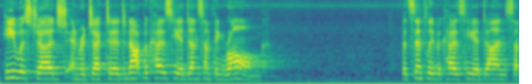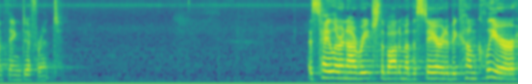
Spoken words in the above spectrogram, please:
He was judged and rejected not because he had done something wrong, but simply because he had done something different. As Taylor and I reached the bottom of the stair, it had become clear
